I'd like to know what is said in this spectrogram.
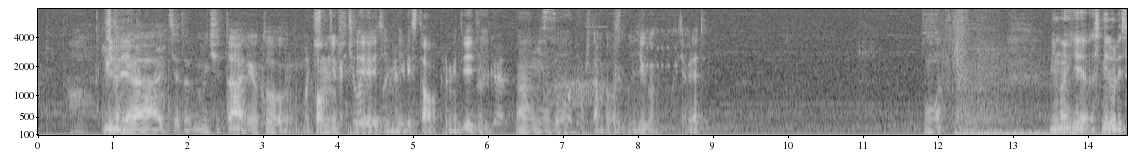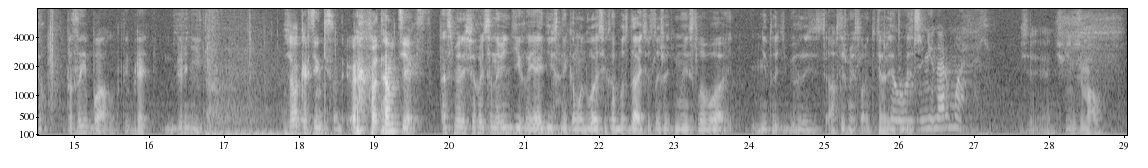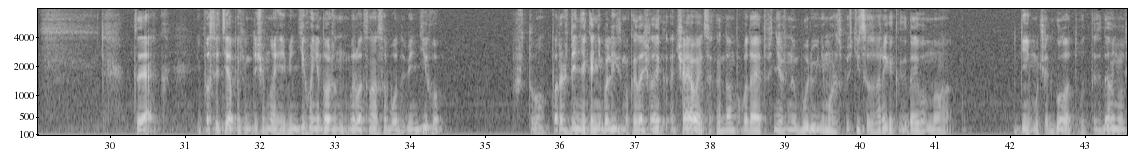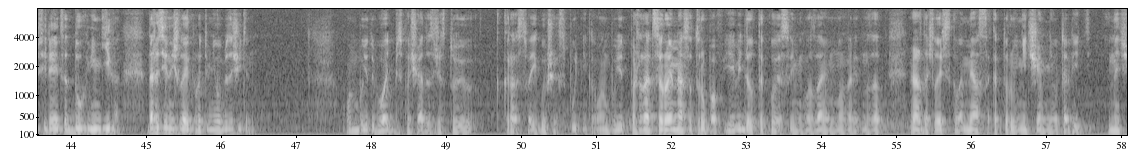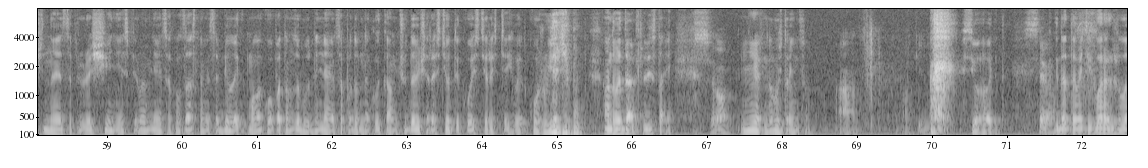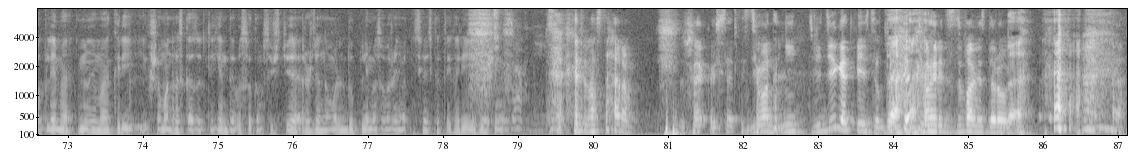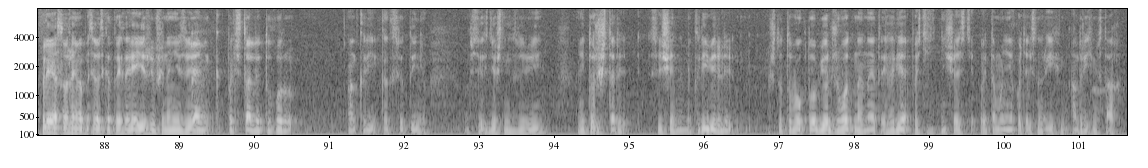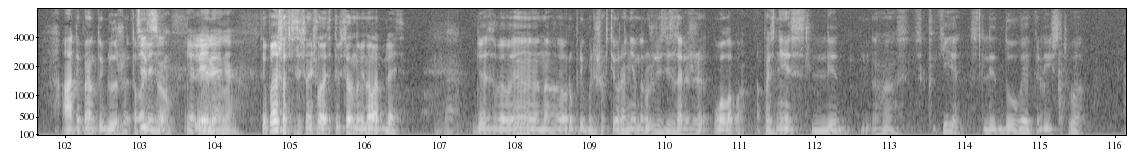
Блять, это мы читали, то, Ну, помнишь, как где эти только- не листал про медведей? А, ну да. Может там был Виндиго? Хотя вряд ли. Вот. Немногие осмеливались... ох- Да заебал ты, блядь, верни. Сначала картинки смотри, потом текст. Осмелись охотиться на Виндиго, я единственный, кому удалось их обуздать, услышать мои слова, не то тебе грозит... А, слышь мои слова, не то тебе Да грозит он убийство. же ненормальный. Я ничего не нажимал. Так. И после тебя погибнут еще многие. Виндиго не должен вырваться на свободу. Виндиго что? Порождение каннибализма. Когда человек отчаивается, когда он попадает в снежную бурю и не может спуститься с горы, когда его много дней мучает голод, вот тогда у него вселяется дух Виндиго. Даже сильный человек против него беззащитен. Он будет убивать без пощады зачастую как раз своих бывших спутников. Он будет пожрать сырое мясо трупов. Я видел такое своими глазами много лет назад. Жажда человеческого мяса, которую ничем не утолить. И начинается превращение. Сперва меняются глаза, становятся белые, как молоко, потом зубы удлиняются, подобно клыкам. Чудовище растет и кости растягивает кожу. Я ебу! А, давай дальше, листай. Все. Нет, на другую страницу. А, окей. Все, говорит. Все. Когда-то в этих горах жило племя, именуемое Кри. Их шаман рассказывает легенды о высоком существе, рожденном во льду. Племя с уважением относилось к этой горе и история. Это на старом. Жека, все это с Димона не Виндиго отпиздил. Да. Говорит, с зубами здоров. Да. Племя с уважением относилось к этой горе и жившие на ней зверями, как почитали эту гору Акри, как святыню. У всех здешних зверей они тоже считали священными. Кри верили, что того, кто убьет животное на этой горе, постигнет несчастье, поэтому они охотились на других, на других местах. А, ты понял, ты убил же этого Птицу. оленя. И И оленя. оленя. Ты понял, что птица все началась? Ты все равно виноват, блядь. Да. Э, на гору прибыли шахтеры, они обнаружили здесь залежи олова, а позднее след... какие? Следовое количество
